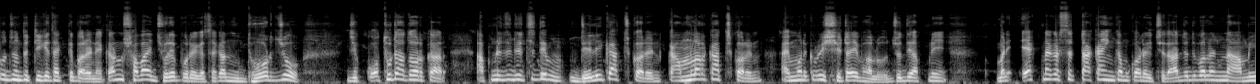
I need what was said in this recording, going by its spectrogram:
পর্যন্ত টিকে থাকতে পারে না কারণ সবাই ঝরে পড়ে গেছে, কারণ ধৈর্য যে কতটা দরকার, আপনি যদি হচ্ছে ডেলি কাজ করেন, কামলার কাজ করেন, আমি মনে করি সেটাই ভালো। যদি আপনি মানে এক নাগার টাকা ইনকাম করার ইচ্ছে, আর যদি বলেন না, আমি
